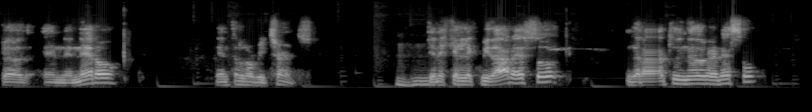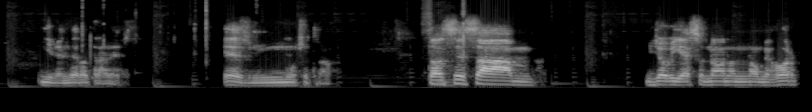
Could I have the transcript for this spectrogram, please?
Pero en enero entran los returns. Tienes que liquidar eso ganar tu dinero de regreso y vender otra vez. Es mucho trabajo. Entonces, um, yo vi eso, no, no, no, mejor.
